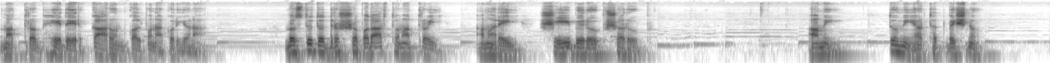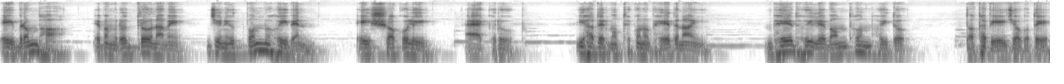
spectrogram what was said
মাত্র ভেদের কারণ কল্পনা করিও না। বস্তুত দৃশ্য পদার্থ মাত্রই আমার এই শিব রূপ স্বরূপ। আমি, তুমি অর্থাৎ বিষ্ণু, এই ব্রহ্মা এবং রুদ্র নামে যিনি উৎপন্ন হইবেন, এই সকলই এক রূপ। ইহাদের মধ্যে কোনো ভেদ নাই। ভেদ হইলে বন্ধন হইত। তথাপি এই জগতে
